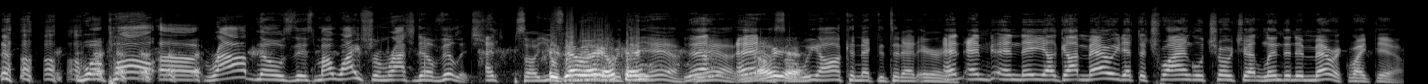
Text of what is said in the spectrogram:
well, Paul, uh, Rob knows this. My wife's from Rochdale Village, so you Is that right? familiar with the- Okay. yeah, Yeah. yeah, And- yeah. Oh, So yeah. we all connected to that area. And and and they uh, got married at the Triangle Church at Linden and Merrick, right there.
